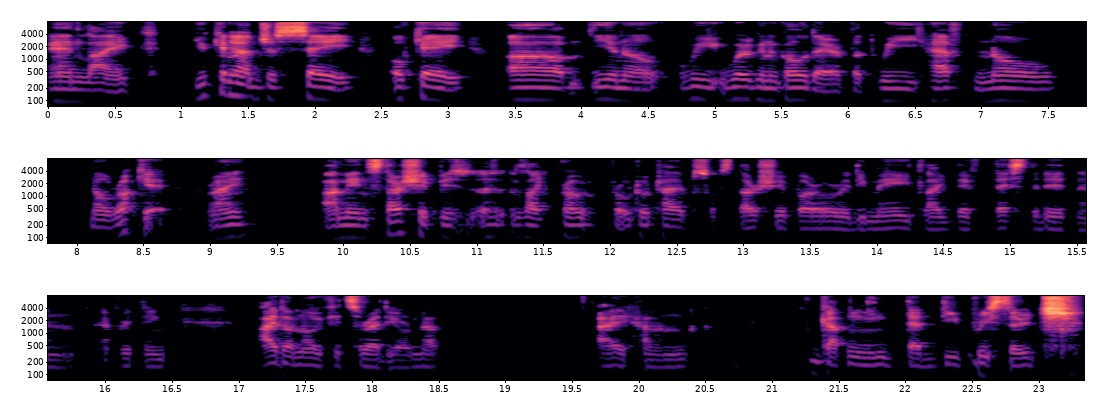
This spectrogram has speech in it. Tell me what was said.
and like you cannot Yeah. just say okay um, you know we we're gonna go there but we have no no rocket right I mean, Starship is uh, like pro- prototypes of Starship are already made. Like they've tested it and everything. I don't know if it's ready or not. I haven't gotten in that deep research,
